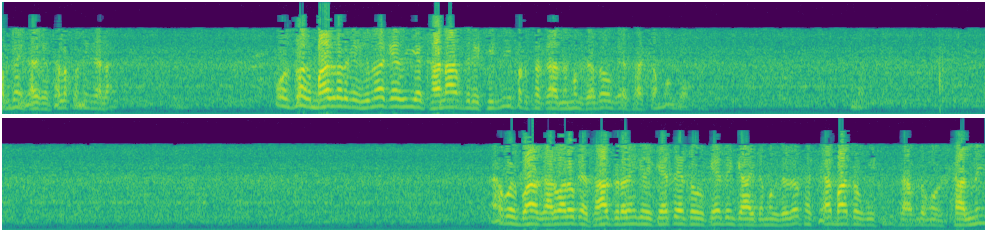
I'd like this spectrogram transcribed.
اپنے گھر کے تلخ ہونے کے حالات اس وقت معذرت کے گنا کہ یہ کھانا آپ کے لیے ٹھیک نہیں پک سکا، نمک زیادہ ہو گیا تھا کم ہو گیا۔ کوئی گھر والوں کے ساتھ رہنے کے لیے کہتے ہیں تو وہ کہتے ہیں کہ آج نمک زیادہ تھا، کیا بات ہوگی آپ لوگوں کا خیال نہیں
